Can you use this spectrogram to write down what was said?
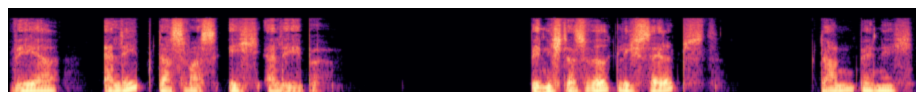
Wer erlebt das, was ich erlebe? Bin ich das wirklich selbst? Dann bin ich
